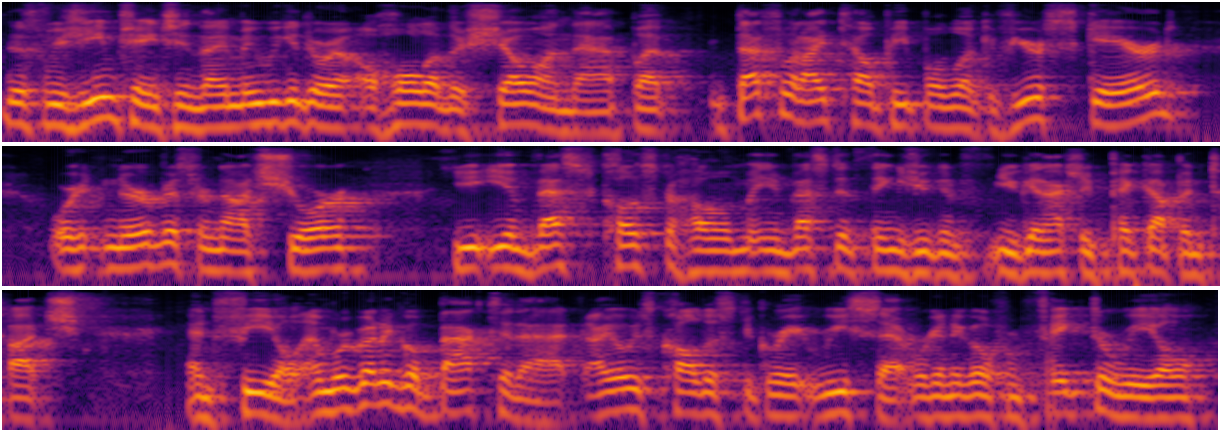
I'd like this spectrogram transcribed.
this regime changing thing, I mean we could do a, a whole other show on that. But that's what I tell people. Look, if you're scared or nervous or not sure, you, you invest close to home. You invest in things you can you can actually pick up and touch and feel. And we're going to go back to that. I always call this the great reset. We're going to go from fake to real.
